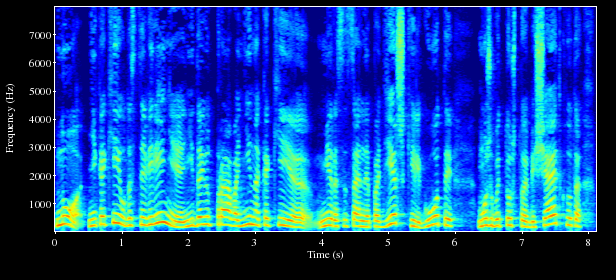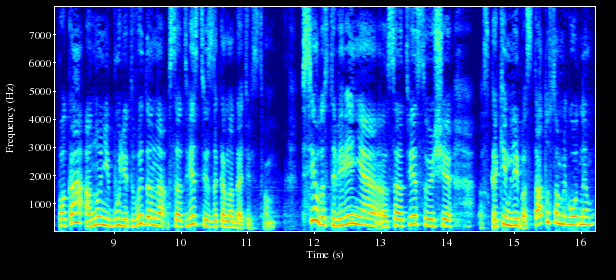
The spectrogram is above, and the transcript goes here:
Но никакие удостоверения не дают права ни на какие меры социальной поддержки, льготы, может быть, то, что обещает кто-то, пока оно не будет выдано в соответствии с законодательством. Все удостоверения, э, соответствующие с каким-либо статусом льготным,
